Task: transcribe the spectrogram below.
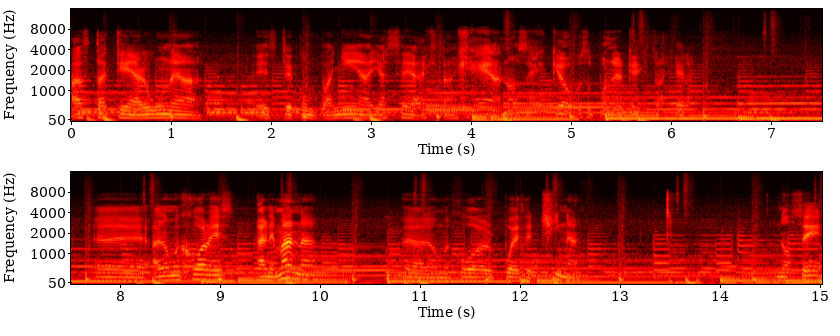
Hasta que alguna este, compañía, ya sea extranjera, no sé, quiero suponer que extranjera. A lo mejor es alemana, eh, a lo mejor puede ser china, no sé.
